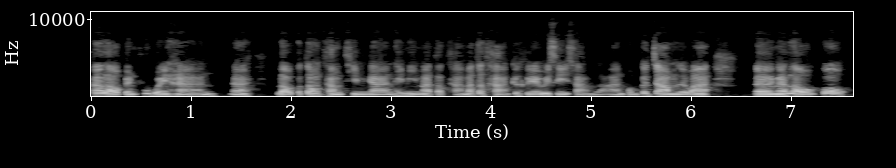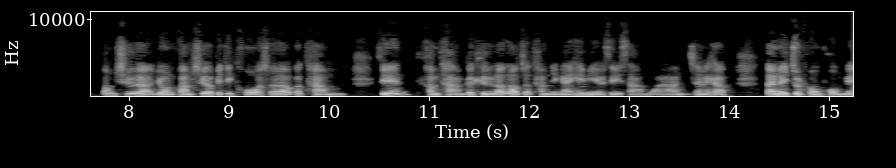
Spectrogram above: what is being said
ถ้าเราเป็นผู้บริหารนะเราก็ต้องทำทีมงานให้มีมาตรฐานมาตรฐานก็คือ LVC 3 ล้าน ผมก็จำเลยว่า เอองั้นเราก็ต้องเชื่อโยนความเชื่อไปที่โค้ชแล้วเราก็ทำทีนี้คำถามก็คือแล้วเราจะทำยังไงให้มี FC 3ล้านใช่ไหมครับ แต่ในจุดของผมเอ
